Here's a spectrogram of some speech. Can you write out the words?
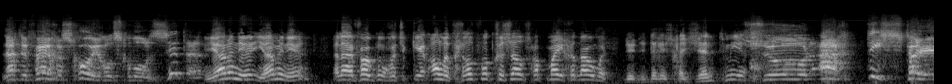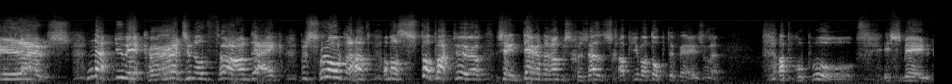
Laat de vuige ons gewoon zitten. Ja, meneer, ja, meneer. En hij heeft ook nog eens een keer al het geld van het gezelschap meegenomen. Er is geen cent meer. Zo'n artiestenluis. Net nu ik, Reginald Thorndike, besloten had om als stopacteur zijn derde rangs gezelschapje wat op te vijzelen. Apropos, is mijn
